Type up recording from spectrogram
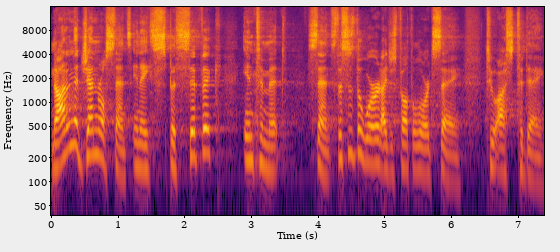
Not in a general sense, in a specific, intimate sense. This is the word I just felt the Lord say to us today.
